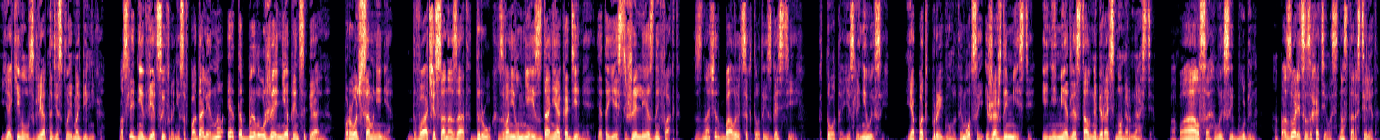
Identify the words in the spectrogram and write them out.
Я кинул взгляд на дисплей мобильника. Последние две цифры не совпадали, но это было уже не принципиально. Прочь сомнения. Два часа назад друг звонил мне из здания Академии. Это есть железный факт. Значит, балуется кто-то из гостей. Кто-то, если не лысый. Я подпрыгнул от эмоций и жажды мести, и немедля стал набирать номер Насти. Попался лысый бубен. Опозориться захотелось на старости лет.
